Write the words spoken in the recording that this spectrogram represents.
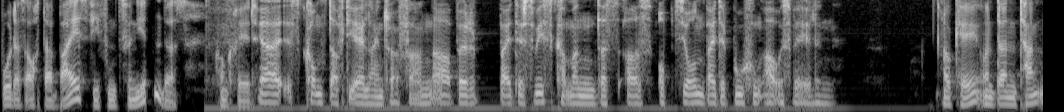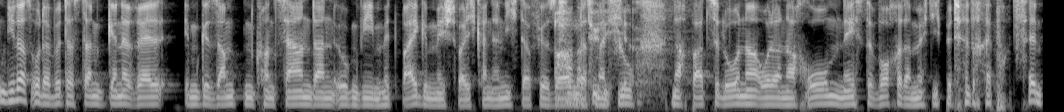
wo das auch dabei ist. Wie funktioniert denn das konkret? Ja, es kommt auf die Airline drauf an, aber bei der Swiss kann man das als Option bei der Buchung auswählen. Okay, und dann tanken die das oder wird das dann generell im gesamten Konzern dann irgendwie mit beigemischt? Weil ich kann ja nicht dafür sorgen, ah, dass mein Flug ja. nach Barcelona oder nach Rom nächste Woche, da möchte ich bitte 3%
